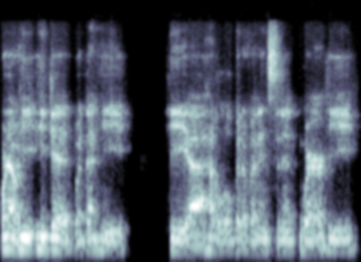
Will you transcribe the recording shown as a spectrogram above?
or no, he he did, but then he he uh, had a little bit of an incident where he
